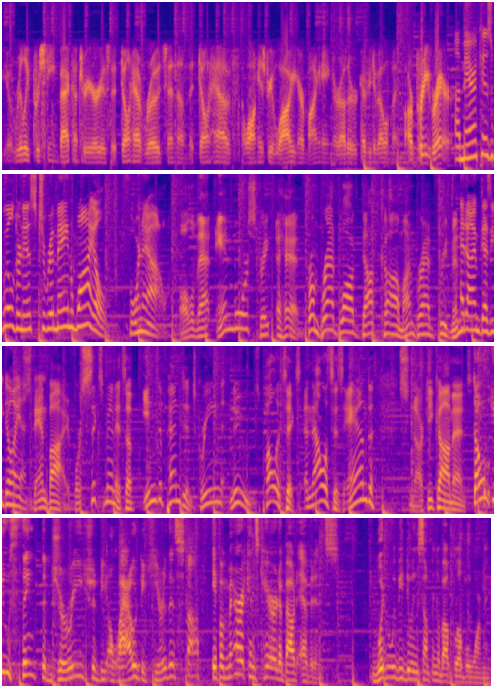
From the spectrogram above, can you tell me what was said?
you know, really pristine backcountry areas that don't have roads in them, that don't have a long history of logging or mining or other heavy development, are pretty rare. America's wilderness to remain wild for now. All of that and more straight ahead. From BradBlog.com, I'm Brad Friedman. And I'm Desi Doyen. Stand by for six minutes of independent green news, politics, analysis, and snarky comment. Don't you think the jury should be allowed to hear this stuff? If Americans cared about evidence, wouldn't we be doing something about global warming?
